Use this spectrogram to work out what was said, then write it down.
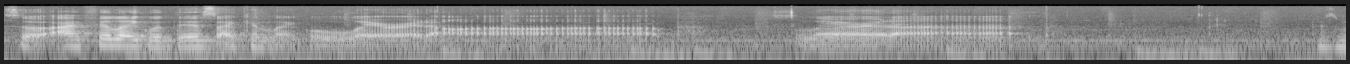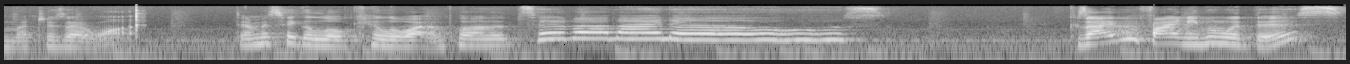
So I feel like with this, I can like layer it up layer it up as much as I want. Then I'm gonna take a little Killawatt and put on the tip of my nose. Cause I even find even with this,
